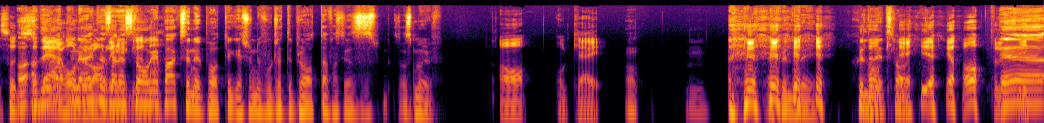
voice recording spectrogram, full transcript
så Ja, så det där har du de nästan ett slag i reglerna. på axeln nu Patrik eftersom du fortsätter prata fast jag sa smurf. Ja, okej. Jag skyllde dig. Skyllde dig ett slag. Ja, precis. Eh,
